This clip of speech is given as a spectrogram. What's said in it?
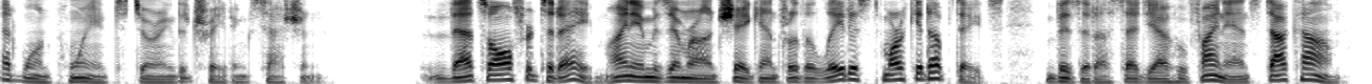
at one point during the trading session. That's all for today. My name is Imran Sheikh, and for the latest market updates, visit us at yahoofinance.com.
